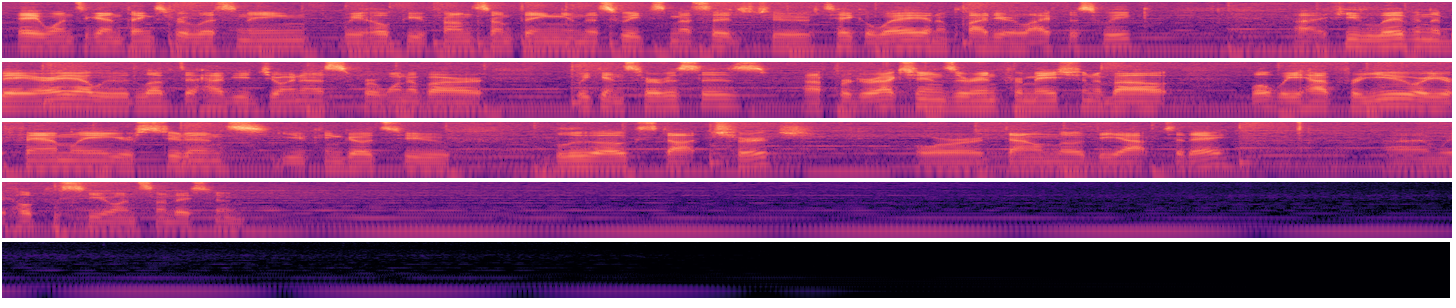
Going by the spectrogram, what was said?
Hey, once again, thanks for listening. We hope you found something in this week's message to take away and apply to your life this week. Uh, if you live in the Bay Area, we would love to have you join us for one of our weekend services. Uh, for directions or information about what we have for you or your family, your students, you can go to blueoaks.church or download the app today. And we hope to see you on Sunday soon.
